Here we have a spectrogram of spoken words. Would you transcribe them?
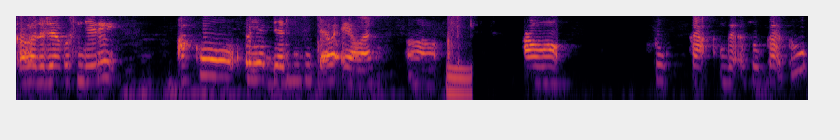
Kalau dari aku sendiri, aku lihat dari sisi cewek ya mas. Eh, Hmm. kalau suka nggak suka tuh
